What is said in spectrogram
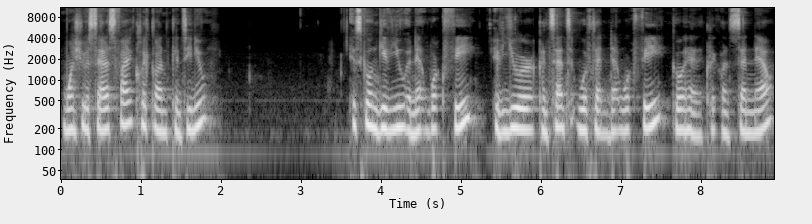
Once you're satisfied, click on continue. It's going to give you a network fee. If you're content with that network fee, go ahead and click on send now.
